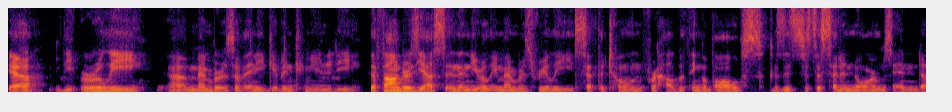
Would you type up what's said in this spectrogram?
Yeah, the early uh, members of any given community. The founders, yes, and then the early members really set the tone for how the thing evolves because it's just a set of norms. And uh,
